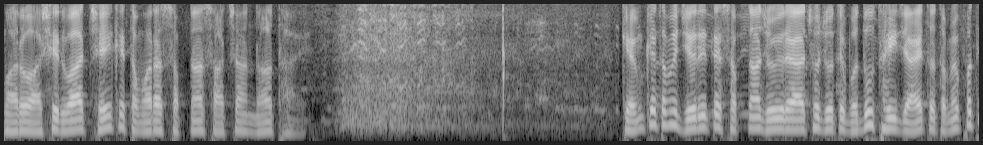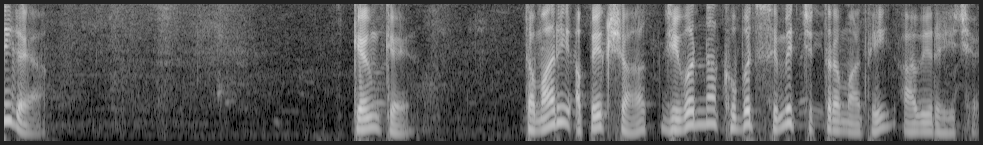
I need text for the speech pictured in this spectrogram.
મારો આશીર્વાદ છે કે તમારા સપના સાચા ન થાય. કેમ કે તમે જે રીતે સપના જોઈ રહ્યા છો, જો તે બધું થઈ જાય, તો તમે પતી ગયા. કેમ કે તમારી અપેક્ષા જીવનના ખૂબ જ સીમિત ચિત્રમાંથી આવી રહી છે.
